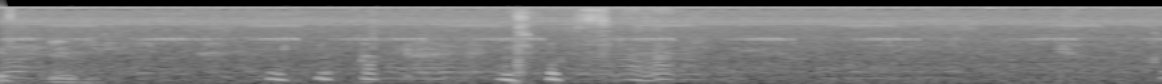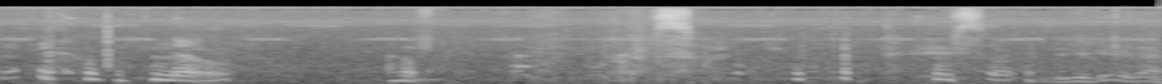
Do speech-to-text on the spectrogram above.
no. Oh. I'm sorry. I'm sorry. Did you do that?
